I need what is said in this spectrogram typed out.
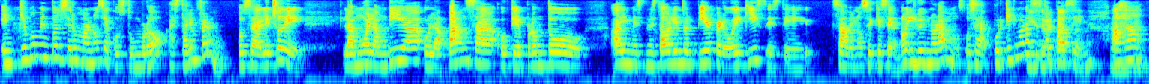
¿en qué momento el ser humano se acostumbró a estar enfermo? O sea, el hecho de la muela un día o la panza o que pronto, ay, me, me está doliendo el pie, pero X, este, sabe, no sé qué sea, ¿no? Y lo ignoramos. O sea, ¿por qué ignoras esta parte? Ajá.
